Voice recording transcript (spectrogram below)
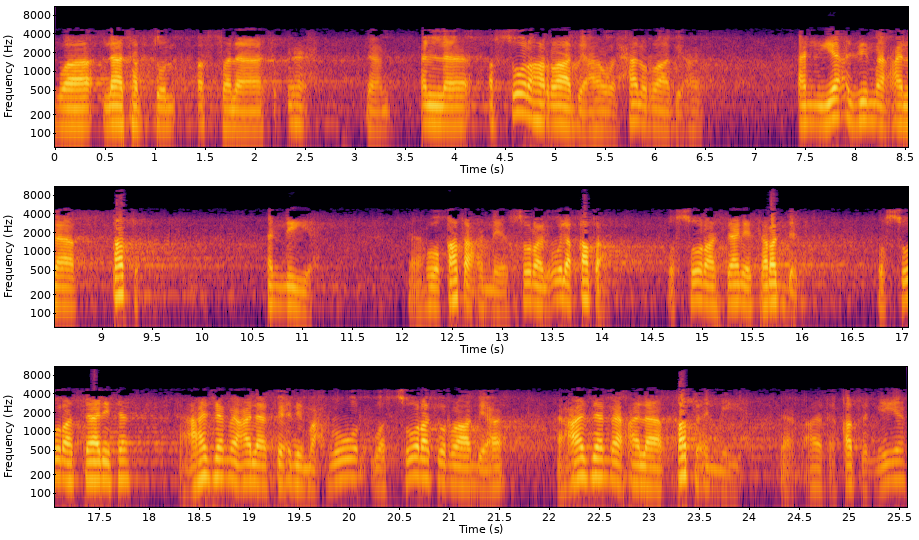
ولا تبطل الصلاة. نعم. الصورة الرابعة والحال الرابعة أن يعزم على قطع النية. يعني هو قطع النية. الصورة الأولى قطع. والصورة الثانية تردد. والصورة الثالثة عزم على فعل محظور والصورة الرابعة عزم على قطع النية. نعم على قطع النية.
